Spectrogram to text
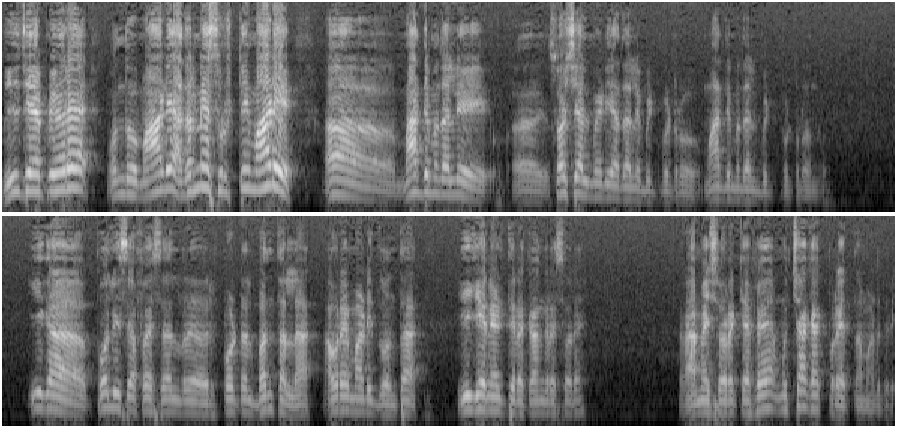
ಬಿಜೆಪಿಯವರೇ ಒಂದು ಮಾಡಿ, ಅದನ್ನೇ ಸೃಷ್ಟಿ ಮಾಡಿ ಮಾಧ್ಯಮದಲ್ಲಿ ಸೋಷಿಯಲ್ ಮೀಡಿಯಾದಲ್ಲಿ ಬಿಟ್ಬಿಟ್ರು, ಮಾಧ್ಯಮದಲ್ಲಿ ಬಿಟ್ಬಿಟ್ರು ಅಂದ್ರು. ಈಗ police F S L report ಅಲ್ಲಿ ಬಂತಲ್ಲ, ಅವರೇ ಮಾಡಿದ್ವು ಅಂತ, ಈಗೇನು ಹೇಳ್ತೀರಾ ಕಾಂಗ್ರೆಸ್ ಅವರೇ? ರಾಮೇಶ್ವರ ಕೆಫೆ ಮುಚ್ಚಾಕಕ್ಕೆ ಪ್ರಯತ್ನ ಮಾಡಿದ್ರಿ.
